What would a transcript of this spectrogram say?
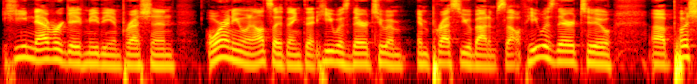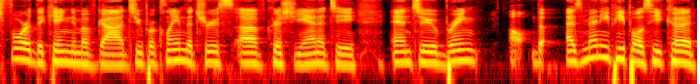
he never gave me the impression or anyone else, I think, that he was there to Im- impress you about himself. He was there to uh, push forward the kingdom of God, to proclaim the truths of Christianity, and to bring the, as many people as he could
